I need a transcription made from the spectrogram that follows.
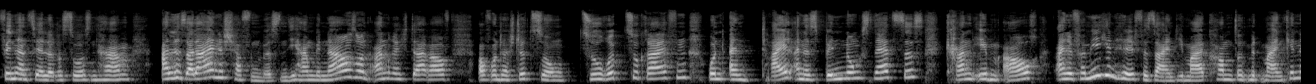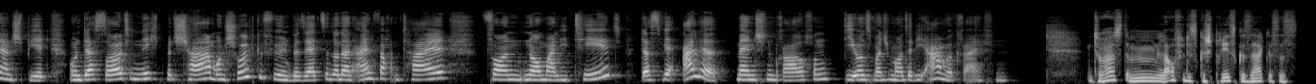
finanzielle Ressourcen haben, alles alleine schaffen müssen. Die haben genauso ein Anrecht darauf, auf Unterstützung zurückzugreifen. Und ein Teil eines Bindungsnetzes kann eben auch eine Familienhilfe sein, die mal kommt und mit meinen Kindern spielt. Und das sollte nicht mit Scham und Schuldgefühlen besetzt sein, sondern einfach ein Teil von Normalität, dass wir alle Menschen brauchen, die uns manchmal unter die Arme greifen. Du hast im Laufe des Gesprächs gesagt, es ist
